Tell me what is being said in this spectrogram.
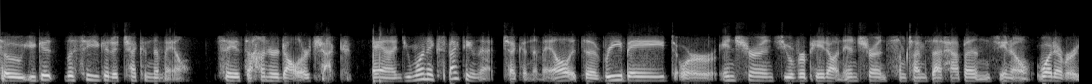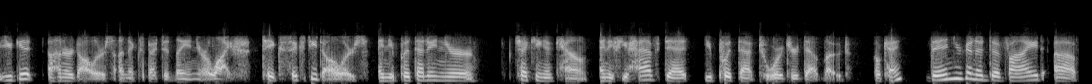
So you get, let's say you get a check in the mail. Say it's a $100 check and you weren't expecting that check in the mail. It's a rebate or insurance. You overpaid on insurance. Sometimes that happens, you know, whatever. You get $100 unexpectedly in your life. Take $60 and you put that in your checking account. And if you have debt, you put that towards your debt load. Okay? Then you're going to divide up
